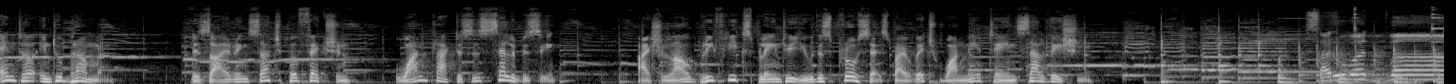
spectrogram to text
enter into Brahman. Desiring such perfection, one practices celibacy. I shall now briefly explain to you this process by which one may attain salvation. सर्वद्वाराणि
